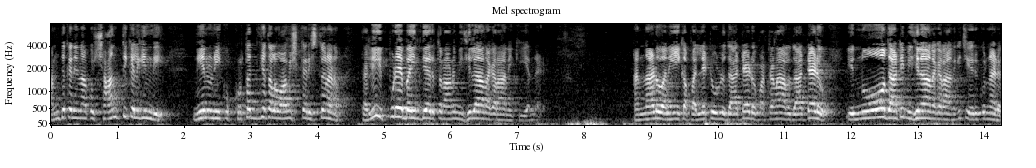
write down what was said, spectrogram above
అందుకని నాకు శాంతి కలిగింది. నేను నీకు కృతజ్ఞతలు ఆవిష్కరిస్తున్నాను. తల్లి ఇప్పుడే బయలుదేరుతున్నాను మిథిలా నగరానికి అన్నాడు. అన్నాడు అనేక పల్లెటూళ్ళు దాటాడు పట్టణాలు దాటాడు ఎన్నో దాటి మిథిలా నగరానికి చేరుకున్నాడు.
